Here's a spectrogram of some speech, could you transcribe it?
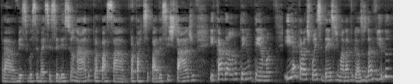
para ver se você vai ser selecionado para passar para participar desse estágio. E cada ano tem um tema. E aquelas coincidências maravilhosas da vida.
